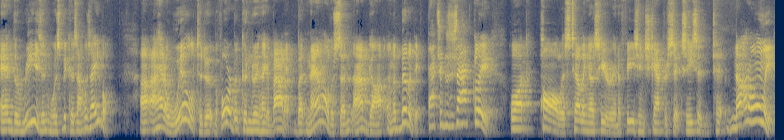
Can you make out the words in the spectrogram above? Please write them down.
And the reason was because I was able. I had a will to do it before, but couldn't do anything about it. But now all of a sudden, I've got an ability. That's exactly what Paul is telling us here in Ephesians chapter 6. He said, Not only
